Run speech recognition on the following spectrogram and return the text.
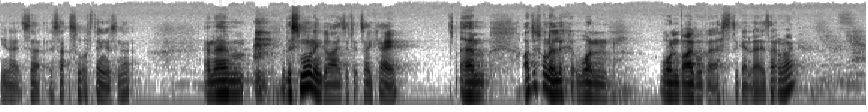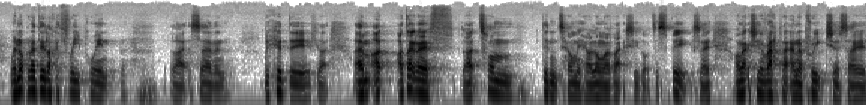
You know, it's that it's that sort of thing, isn't it? And um, this morning, guys, if it's okay, um, I just want to look at one one Bible verse together. Is that all right? Yeah. We're not going to do like a three point like sermon. We could do if you like. Um, I, I don't know if like Tom didn't tell me how long I've actually got to speak. So I'm actually a rapper and a preacher. So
